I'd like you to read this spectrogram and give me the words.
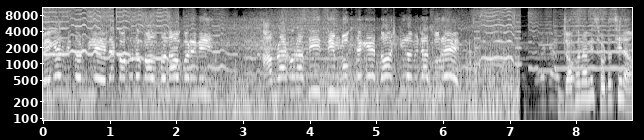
মেঘের ভিতর দিয়ে এটা কখনো কল্পনাও করিনি। আমরা এখন আছি চিম্বুক থেকে দশ কিলোমিটার দূরে। যখন আমি ছোট ছিলাম,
